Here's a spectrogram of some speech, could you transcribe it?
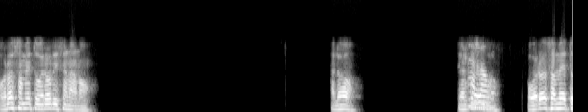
ഓരോ സമയത്ത് ഓരോ റീസൺ ആണോ? ഹലോ കേൾക്കുന്നുണ്ടോ? ഓരോ സമയത്ത്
